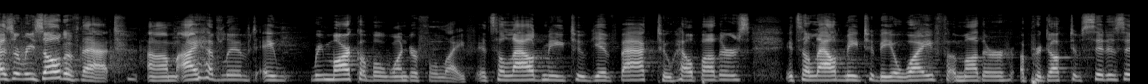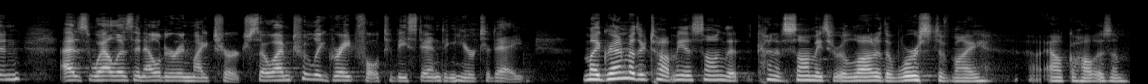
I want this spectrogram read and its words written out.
As a result of that, um, I have lived a remarkable, wonderful life. It's allowed me to give back, to help others. It's allowed me to be a wife, a mother, a productive citizen, as well as an elder in my church. So I'm truly grateful to be standing here today. My grandmother taught me a song that kind of saw me through a lot of the worst of my uh, alcoholism.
